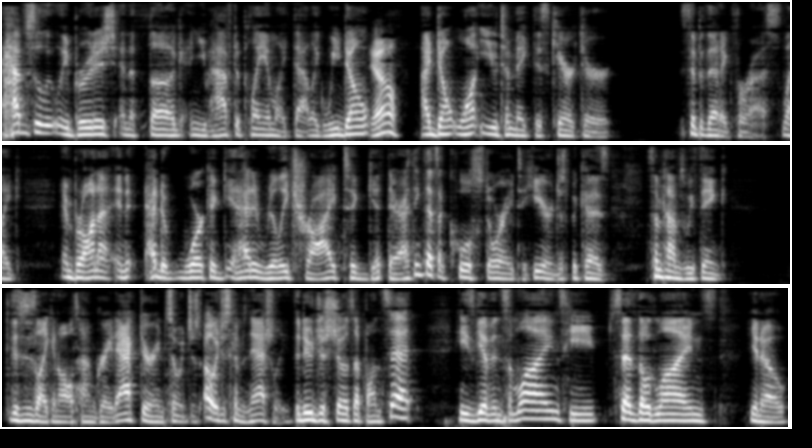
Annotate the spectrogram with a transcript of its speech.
absolutely brutish and a thug and you have to play him like that. Like we don't, yeah. I don't want you to make this character sympathetic for us. Like and Branagh and it had to work again, had to really try to get there. I think that's a cool story to hear just because sometimes we think this is like an all time great actor. And so it just, oh, it just comes naturally. The dude just shows up on set. He's given some lines. He says those lines, you know,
